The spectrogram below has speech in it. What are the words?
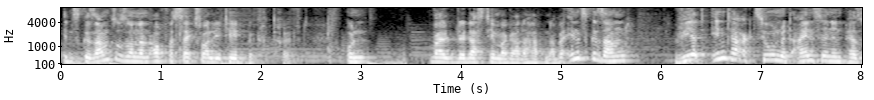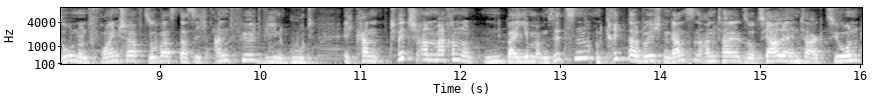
insgesamt so, sondern auch was Sexualität betrifft. Und weil wir das Thema gerade hatten. Aber insgesamt wird Interaktion mit einzelnen Personen und Freundschaft sowas, das sich anfühlt wie ein Gut. Ich kann Twitch anmachen und bei jemandem sitzen und kriege dadurch einen ganzen Anteil sozialer Interaktion,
